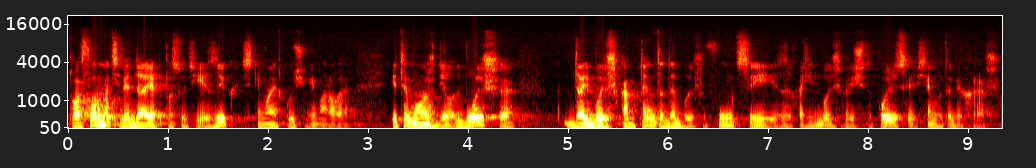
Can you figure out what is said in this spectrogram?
платформа тебе дарит, по сути, язык, снимает кучу геморроя, и ты можешь делать больше, дать больше контента, дать больше функций, захватить больше количество пользователей, всем в итоге хорошо.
